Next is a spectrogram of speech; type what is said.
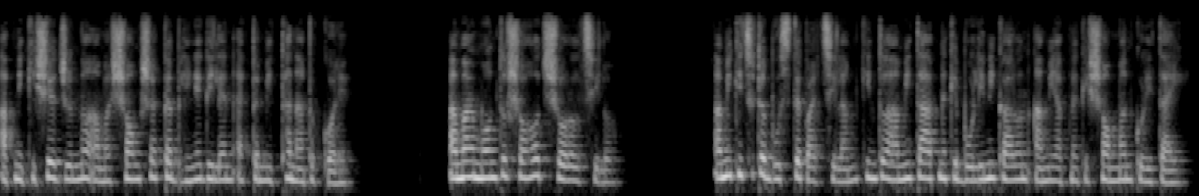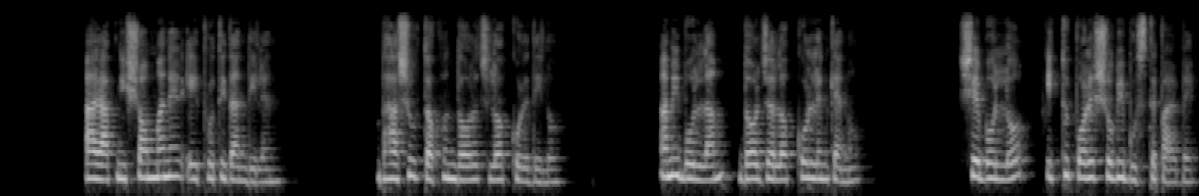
আপনি কিসের জন্য আমার সংসারটা ভেঙে দিলেন একটা মিথ্যা নাটক করে? আমার মন তো সহজ সরল ছিল। আমি কিছুটা বুঝতে পারছিলাম, কিন্তু আমি তা আপনাকে বলিনি কারণ আমি আপনাকে সম্মান করি তাই। আর আপনি সম্মানের এই প্রতিদান দিলেন। ভাসুর তখন দরজ লক করে দিল। আমি বললাম, দরজা লক করলেন কেন? সে বলল, একটু পরে সবই বুঝতে পারবে।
